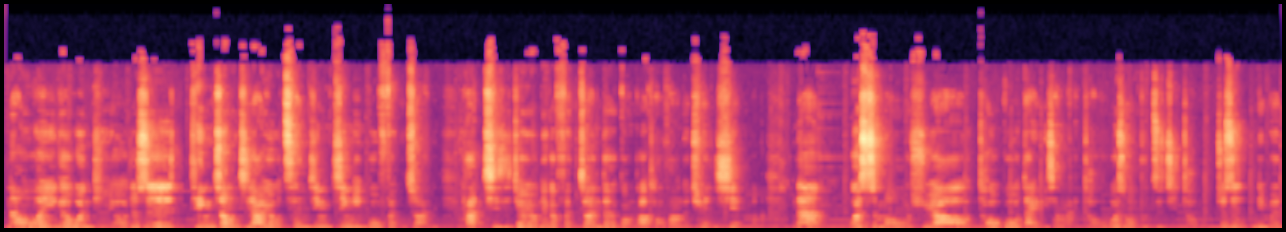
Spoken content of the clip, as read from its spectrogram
那我问一个问题哦，就是听众只要有曾经经营过粉砖，他其实就有那个粉砖的广告投放的权限嘛。那为什么我需要透过代理商来投？为什么不自己投？就是你们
